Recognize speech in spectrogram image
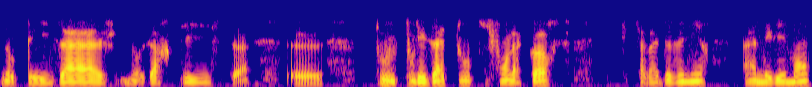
nos paysages, nos artistes, euh, tous les atouts qui font la Corse, ça va devenir un élément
